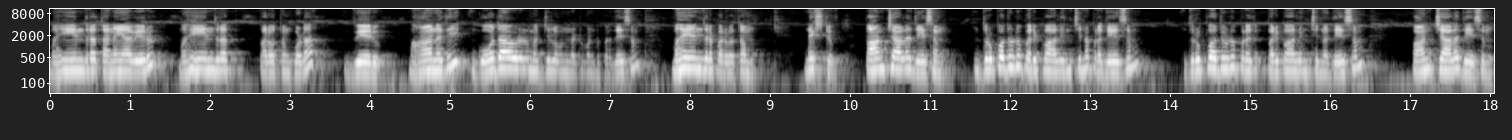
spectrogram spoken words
మహేంద్ర తనయ వేరు మహేంద్ర పర్వతం కూడా వేరు. మహానది గోదావరి మధ్యలో ఉన్నటువంటి ప్రదేశం మహేంద్ర పర్వతం. నెక్స్ట్ పాంచాల దేశం. ద్రుపదుడు పరిపాలించిన ప్రదేశం ద్రుపదుడు ప్ర పరిపాలించిన దేశం పాంచాల దేశం.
